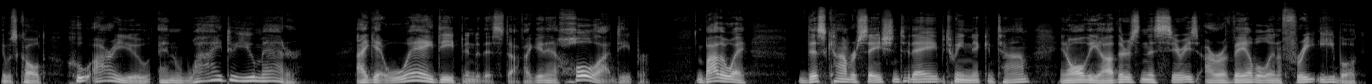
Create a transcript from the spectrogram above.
It was called Who Are You and Why Do You Matter? I get way deep into this stuff. I get in a whole lot deeper. And by the way, this conversation today between Nick and Tom and all the others in this series are available in a free ebook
